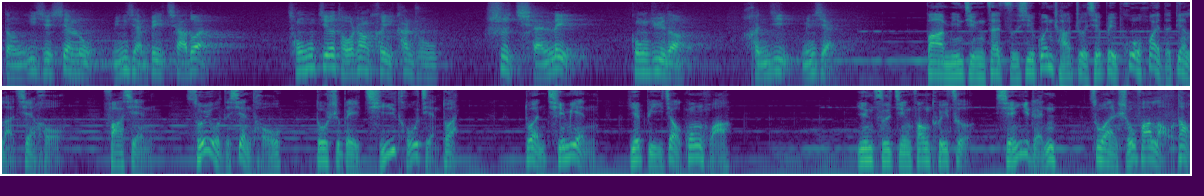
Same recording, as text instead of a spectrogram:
等一些线路明显被掐断。从接头上可以看出，是前类工具的。痕迹明显。办案民警在仔细观察这些被破坏的电缆线后，发现所有的线头都是被齐头剪断，断切面也比较光滑。因此，警方推测嫌疑人作案手法老道，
